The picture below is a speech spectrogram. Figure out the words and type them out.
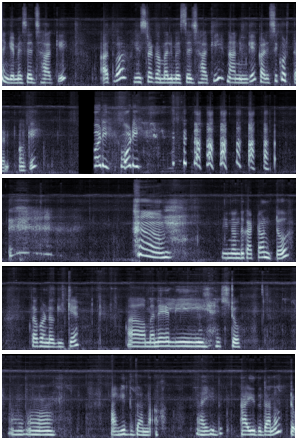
ನನಗೆ ಮೆಸೇಜ್ ಹಾಕಿ ಅಥವಾ ಇನ್ಸ್ಟಾಗ್ರಾಮಲ್ಲಿ ಮೆಸೇಜ್ ಹಾಕಿ ನಾನು ನಿಮಗೆ ಕಳಿಸಿ ಕೊಡ್ತೇನೆ ಓಕೆ ಓಡಿ ಓಡಿ. ಇನ್ನೊಂದು ಕಟ್ಟ ಉಂಟು ತಗೊಂಡೋಗ್ಲಿಕ್ಕೆ. ಆ, ಮನೆಯಲ್ಲಿ ಎಷ್ಟು? ಐದು ದನ ಐದು ಐದು ದನ ಉಂಟು.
